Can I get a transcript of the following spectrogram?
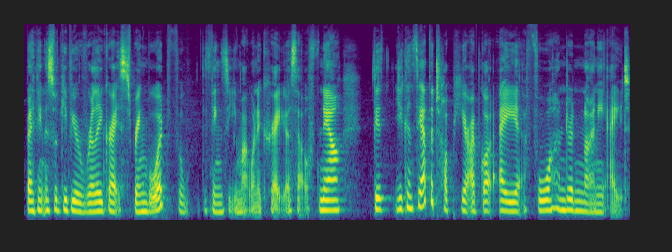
But I think this will give you a really great springboard for the things that you might want to create yourself. Now, this, you can see at the top here, I've got a 498.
